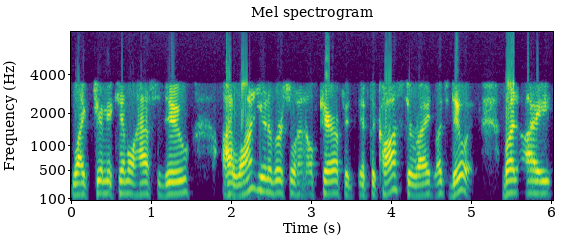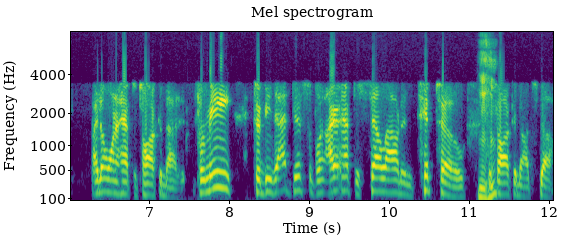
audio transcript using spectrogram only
like Jimmy Kimmel has to do. I want universal health care if it, if the costs are right. Let's do it. But I I don't want to have to talk about it. For me to be that disciplined, I have to sell out and tiptoe to talk about stuff.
